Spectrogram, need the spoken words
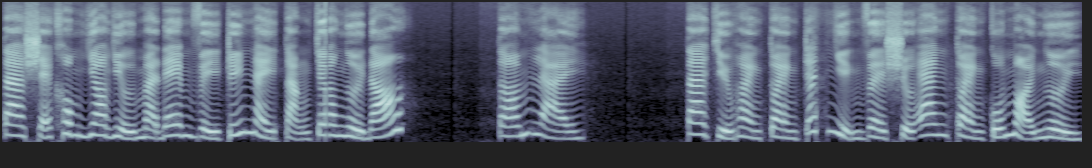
ta sẽ không do dự mà đem vị trí này tặng cho người đó. Tóm lại, ta chịu hoàn toàn trách nhiệm về sự an toàn của mọi người.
